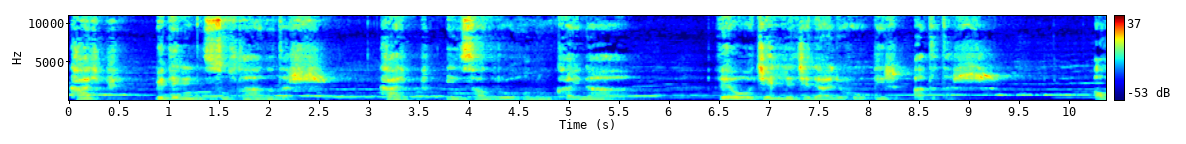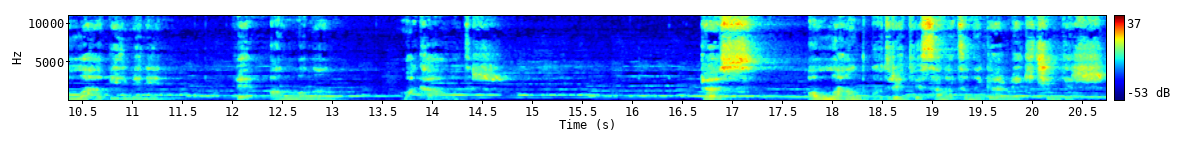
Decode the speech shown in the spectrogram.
Kalp bedenin sultanıdır. Kalp insan ruhunun kaynağı ve o Celle Celaluhu bir adıdır. Allah'ı bilmenin ve anmanın makamıdır. Göz Allah'ın kudret ve sanatını görmek içindir.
